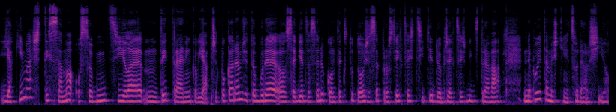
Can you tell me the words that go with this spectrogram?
jaký máš ty sama osobní cíle, m, ty tréninkový? Já předpokládám, že to bude uh, sedět zase do kontextu toho, že se prostě chceš cítit dobře, chceš být zdravá. Nebo je tam ještě něco dalšího?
